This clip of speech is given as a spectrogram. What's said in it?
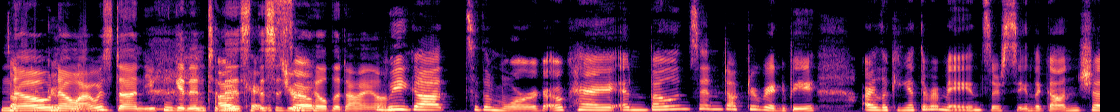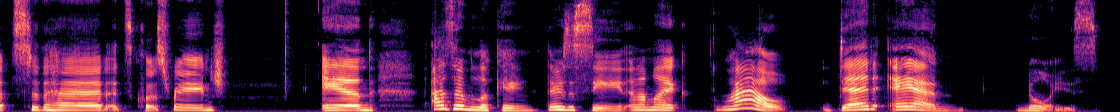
Dr. No, no, I was done. You can get into this. Okay, this is your so hill to die on. We got to the morgue, okay, and Bones and Dr. Rigby are looking at the remains. They're seeing the gunshots to the head, it's close range. And as I'm looking, there's a scene, and I'm like, wow, dead Ann Noyes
